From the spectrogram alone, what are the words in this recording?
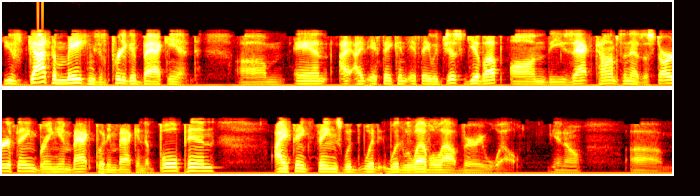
you've got the makings of a pretty good back end. Um, and I, I, if they can, if they would just give up on the Zach Thompson as a starter thing, bring him back, put him back in the bullpen, I think things would would would level out very well. You know, um,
